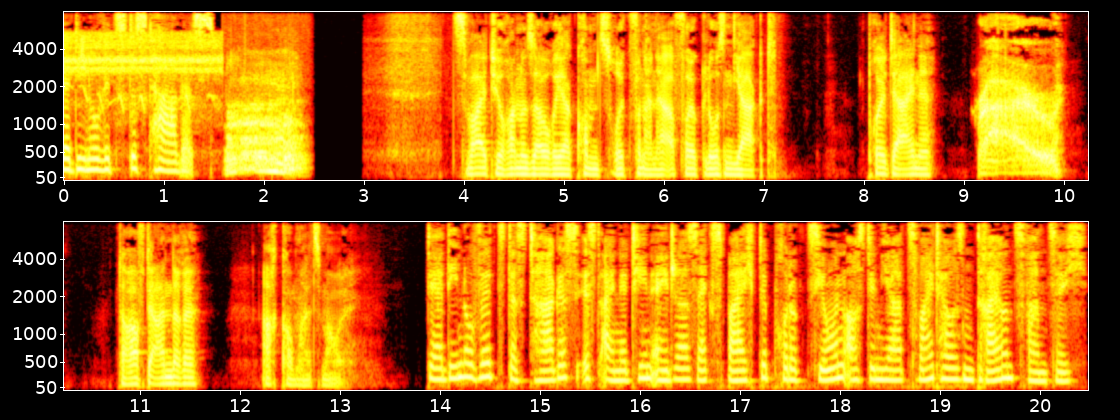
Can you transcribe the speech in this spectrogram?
Der Dino-Witz des Tages. Zwei Tyrannosaurier kommen zurück von einer erfolglosen Jagd. Brüllt der eine. Rar! Darauf der andere. Ach komm halt's Maul. Der Dino-Witz des Tages ist eine Teenager-6-Beichte-Produktion aus dem Jahr 2023.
